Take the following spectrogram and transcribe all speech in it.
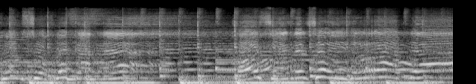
ความสุขด้วยกันนะ ขอเสียงแนเซอร์อีกรอบนะ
